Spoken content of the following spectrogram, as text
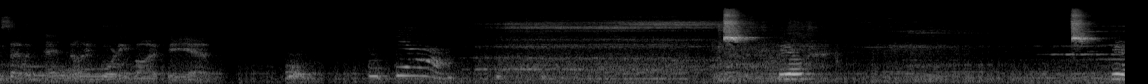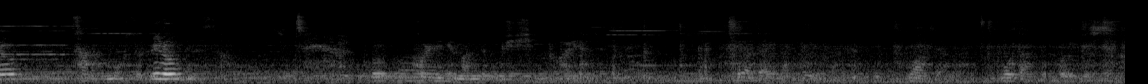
7th at 9:45 p.m. 뚜띠야, 이런. 이런. 사람 목소리 이런. 들으면서 홀리게 만든 무시심으로 알려져 있어. 여자애가 보이면 맞아. 못하고 보이기 시작하고.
